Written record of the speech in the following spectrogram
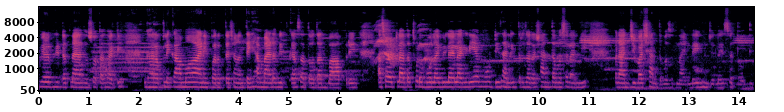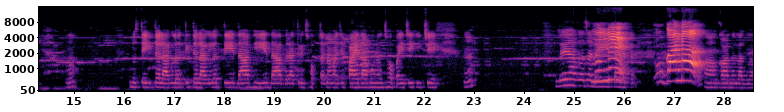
वेळ भेटत नाही असं स्वतःसाठी. घरातले कामं आणि परत त्याच्यानंतर ह्या मॅडम इतका सतवतात बापरे! असं वाटलं आता थोडं बोलाय बिलाय लागली आहे मोठी झाली तर जरा शांत बसेल आणि पण अजिबात शांत बसत नाही लई म्हणजे लई सतवती. हं? नुसते इथं लागलं तिथं लागलं ते दाब हे दाब रात्री झोपताना माझे पाय दाबूनच झोपायचे हिचे. हं? लय अगं झालं काय हा गाणं लागलं.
